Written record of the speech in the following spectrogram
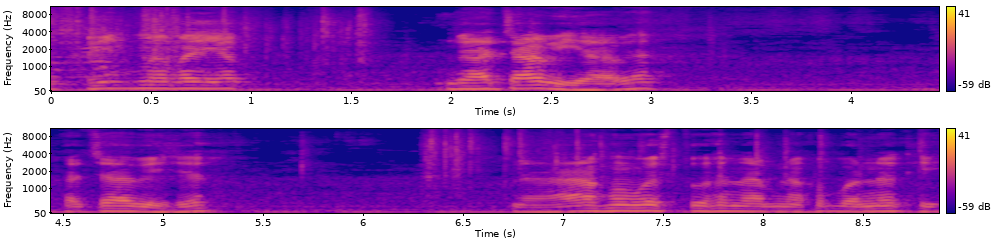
ફ્રીજમાં ભાઈ એક આ ચાવી આવે. આ ચાવી છે. ને આ શું વસ્તુ છે ને આપને ખબર નથી.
